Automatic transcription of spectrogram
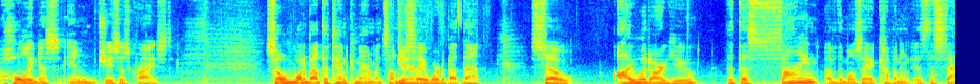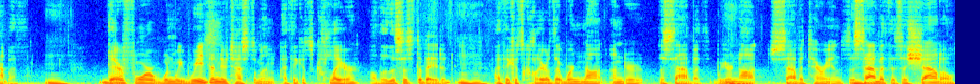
holiness in Jesus Christ. So, what about the Ten Commandments? I'll just yeah. say a word about that. So, I would argue that the sign of the Mosaic covenant is the Sabbath. Mm. Therefore, when we read the New Testament, I think it's clear, although this is debated, mm-hmm. I think it's clear that we're not under the Sabbath. We are mm-hmm. not Sabbatarians. The mm-hmm. Sabbath is a shadow,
